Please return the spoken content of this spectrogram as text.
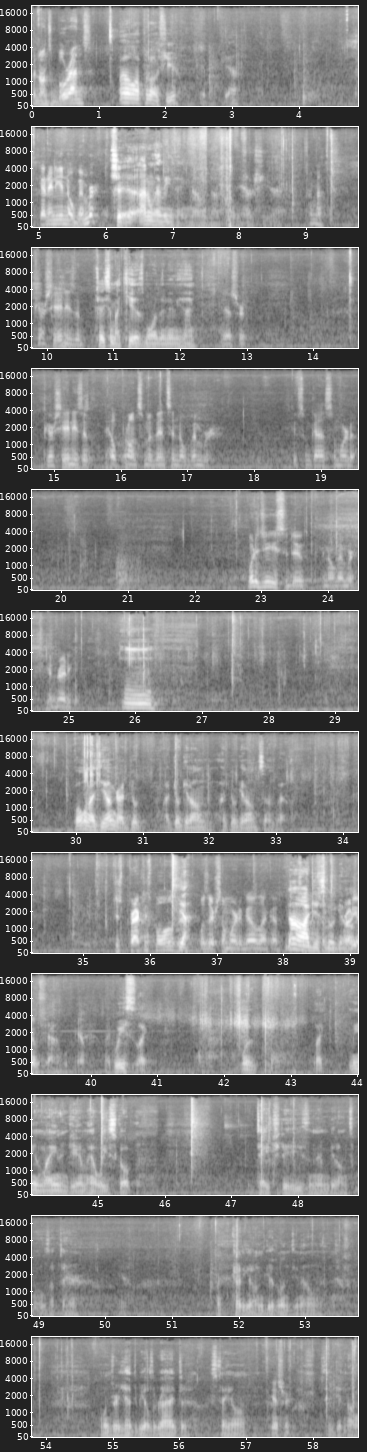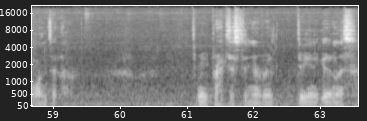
Putting on some bull runs? Oh, I'll put on a few. Yep. Yeah. Got any in November? Ch- I don't have anything. No, not till the first year. Talking about PRCA needs a Chasing my kids more than anything. yeah, sure. PRCA needs to help put on some events in November. Give some guys somewhere to. What did you used to do in November, getting ready? Mm. Well, when I was younger, I'd go, I'd go get on, I'd go get on some, but Just practice or Yeah. Was there somewhere to go, like a? no, some- I'd just some go get rodeos? on. Yeah. Yeah. Like we used to, like, well, like me and Lane and Jim, hell, we used to go up to HDs and then get on some bulls up there. Yeah. Like try to get on good ones, you know. Ones where you had to be able to ride to stay on. Yes, sir. Instead of getting on ones that to me practice didn't ever do you any good unless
